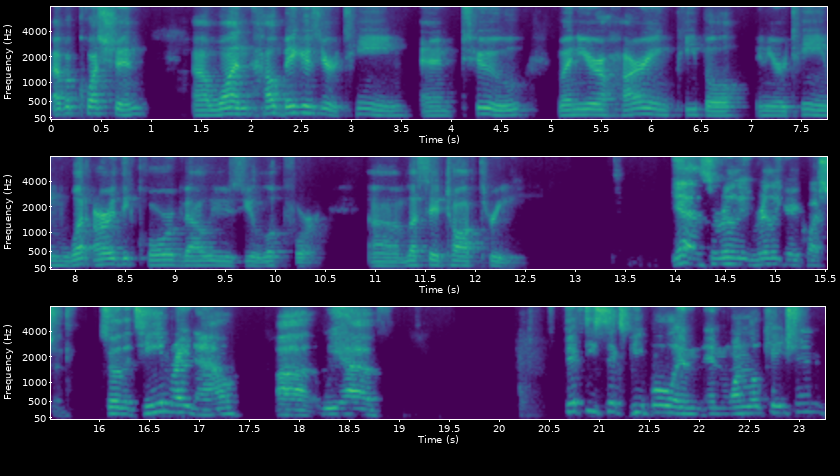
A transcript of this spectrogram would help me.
have a question. Uh, one, how big is your team? And two, when you're hiring people in your team, what are the core values you look for? Um, let's say top three. Yeah, it's a really, really great question. So the team right now, uh, we have 56 people in, in one location,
